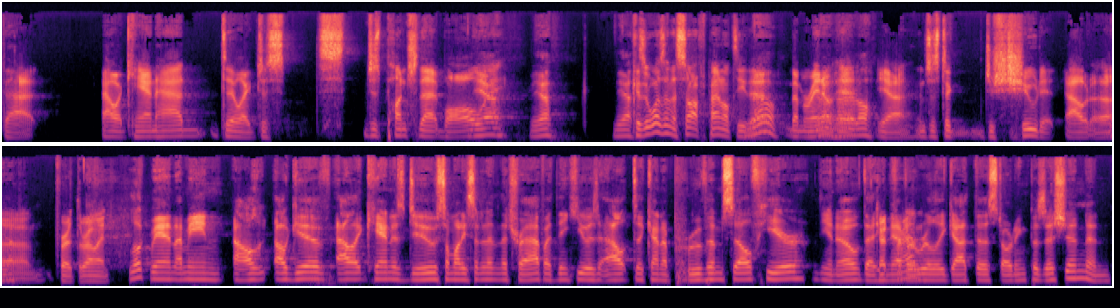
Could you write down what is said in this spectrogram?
that Alec Kann had to like just just punch that ball yeah, away yeah, yeah. because it wasn't a soft penalty that No. that Moreno No, hit. at all. Yeah, and just to just shoot it out uh, for a throw in. Look, man. I mean, I'll I'll give Alec Kann his due. Somebody said it in the trap. I think he was out to kind of prove himself here. You know that Good he never him. really got the starting position, and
